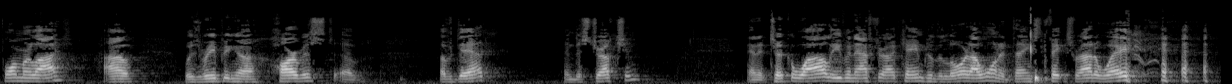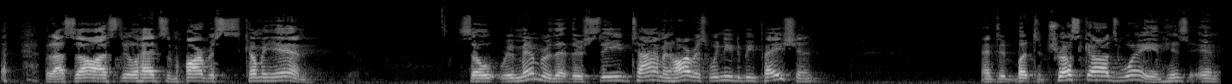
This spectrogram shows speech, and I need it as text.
former life, I was reaping a harvest of, of death and destruction. And it took a while, even after I came to the Lord. I wanted things fixed right away. but I saw I still had some harvests coming in. So remember that there's seed, time, and harvest. We need to be patient. And to, but to trust God's way and his, and,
